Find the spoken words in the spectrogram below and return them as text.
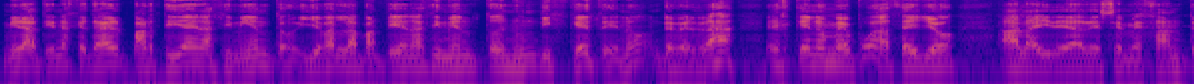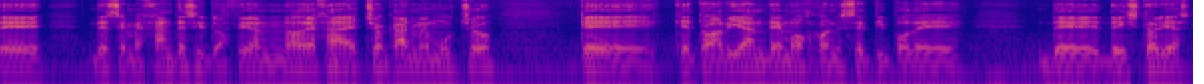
Mira, tienes que traer partida de nacimiento y llevar la partida de nacimiento en un disquete, ¿no? De verdad, es que no me puedo hacer yo a la idea de semejante, de semejante situación. No deja de chocarme mucho que, que todavía andemos con ese tipo de, de, historias.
